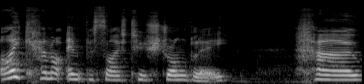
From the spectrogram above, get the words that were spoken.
I cannot emphasize too strongly how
